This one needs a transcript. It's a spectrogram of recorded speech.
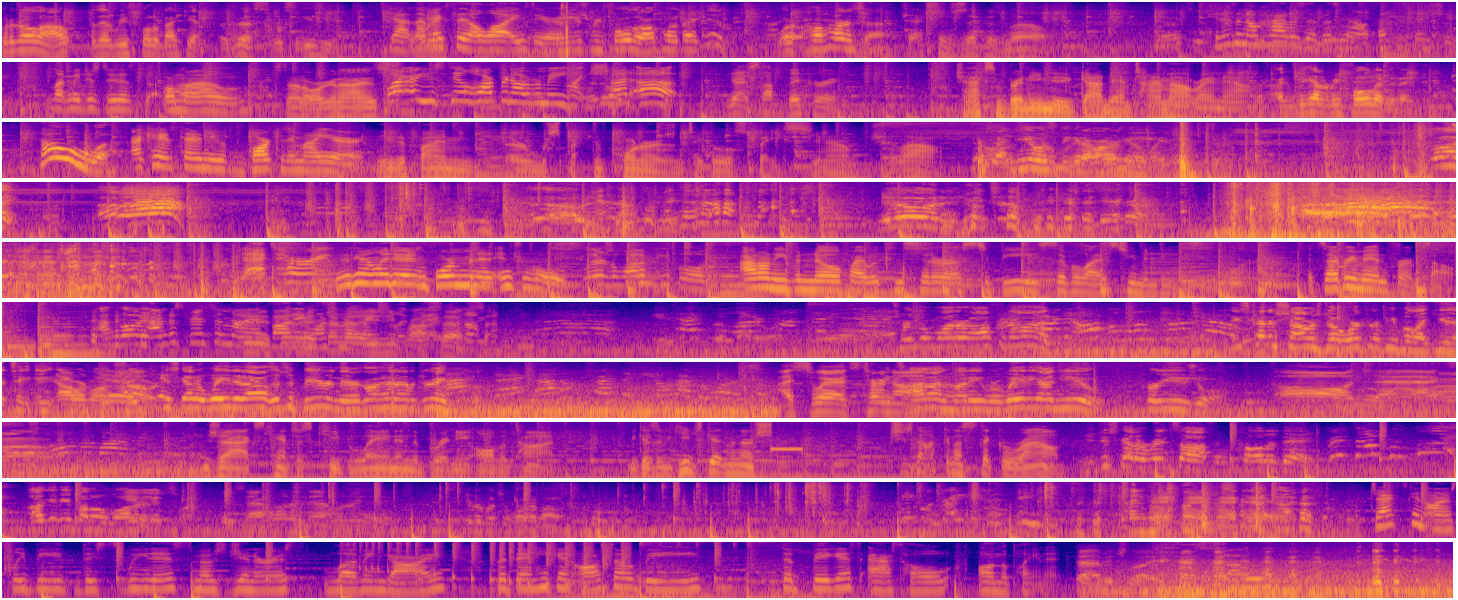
Put it all out and then refold it back in. Like this makes it easier. Yeah, that I mean- makes it a lot easier. And you just refold it I'll put it back in. What, how hard is that? Jax should zip his mouth. He doesn't know how to zip his mouth. That's his issue. Let me just do this on my own. It's not organized. Why are you still harping over me? Like, shut up. You guys stop bickering. Jax and Brittany need a goddamn timeout right now. We gotta refold everything. No! I can't stand you barking in my ear. They need to find their respective corners and take a little space, you know? Chill out. His idea was to get an RV. Right. Ah! Dude, don't tell me you're here. Jax, can only do it in four minute intervals. There's a lot of people. I don't even know if I would consider us to be civilized human beings anymore. It's every man for himself. I'm going, I'm just rinsing my body and washing my face really quick. I'm Turn the water off and on. These kind of showers don't work for people like you that take eight hour long showers. You just gotta wait it out. There's a beer in there. Go ahead and have a drink. I swear it's turned on. It's on. on, honey. We're waiting on you, per usual. Oh, Jax. Oh. Jax can't just keep laying into Brittany all the time. Because if he keeps getting in her sh- she's not gonna stick around. You just gotta rinse off and call it a day. Rinse off with what? I'll give you a bottle of water. Give one. There's that one and that one right there. Just give her a bunch of water bottle. People drinking things. Jax can honestly be the sweetest, most generous, loving guy, but then he can also be the biggest asshole on the planet. Savage life.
